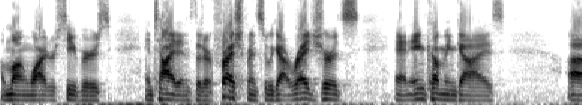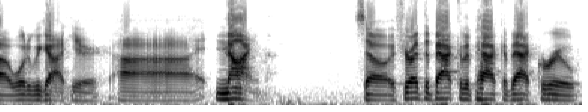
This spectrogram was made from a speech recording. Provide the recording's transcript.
among wide receivers and tight ends that are freshmen. So we got red shirts and incoming guys. Uh, what do we got here? Uh, nine. So if you're at the back of the pack of that group,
